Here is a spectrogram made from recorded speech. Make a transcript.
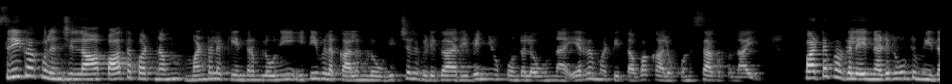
శ్రీకాకుళం జిల్లా పాతపట్నం మండల కేంద్రంలోని ఇటీవల కాలంలో విచ్చలవిడిగా రెవెన్యూ కొండలో ఉన్న ఎర్రమట్టి తవ్వకాలు కొనసాగుతున్నాయి. పట్టపగలే నడి రోడ్డు మీద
